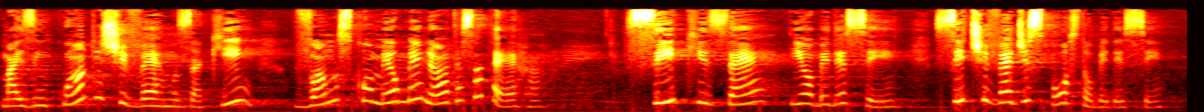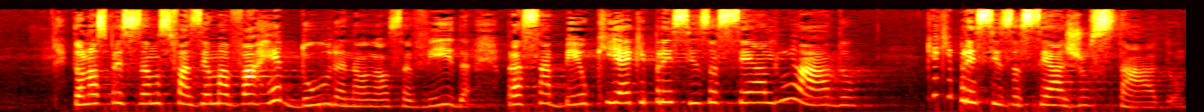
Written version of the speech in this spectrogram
Mas enquanto estivermos aqui, vamos comer o melhor dessa terra. Se quiser e obedecer. Se tiver disposto a obedecer. Então nós precisamos fazer uma varredura na nossa vida para saber o que é que precisa ser alinhado. O que, é que precisa ser ajustado?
